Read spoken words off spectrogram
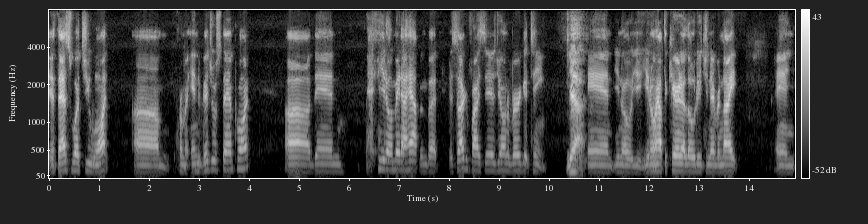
if that's what you want um, from an individual standpoint, uh, then you know it may not happen. But the sacrifice is you're on a very good team. Yeah. And you know, you, you don't have to carry that load each and every night. And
